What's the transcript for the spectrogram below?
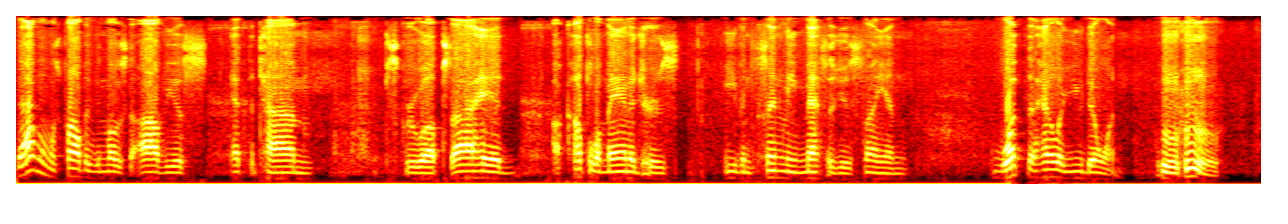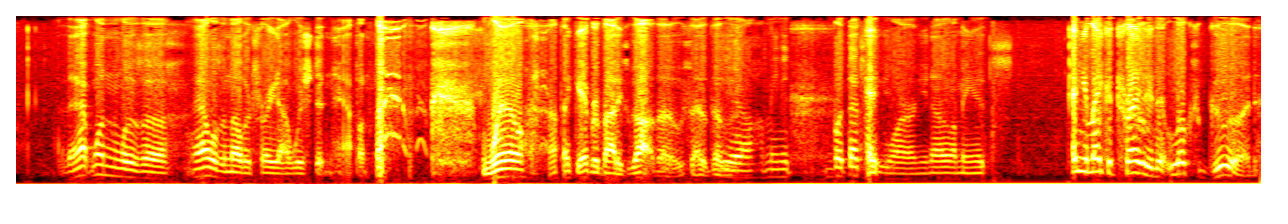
that one was probably the most obvious at the time screw ups. I had a couple of managers even send me messages saying, "What the hell are you doing?" Mm-hmm. That one was a that was another trade I wish didn't happen. Well, I think everybody's got those. those. yeah, I mean, it, but that's how you learn, you know. I mean, it's And you make a trade and it looks good.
